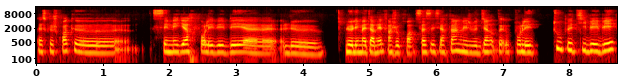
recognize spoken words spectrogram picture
parce que je crois que c'est meilleur pour les bébés, le lait maternel, enfin je crois, ça c'est certain, mais je veux dire, pour les tout petits bébés,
